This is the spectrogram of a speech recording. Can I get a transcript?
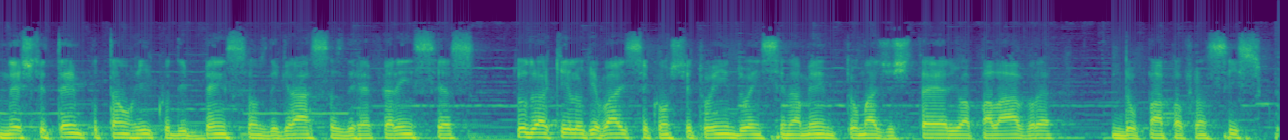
neste tempo tão rico de bênçãos, de graças, de referências, tudo aquilo que vai se constituindo o ensinamento, o magistério, a palavra do Papa Francisco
